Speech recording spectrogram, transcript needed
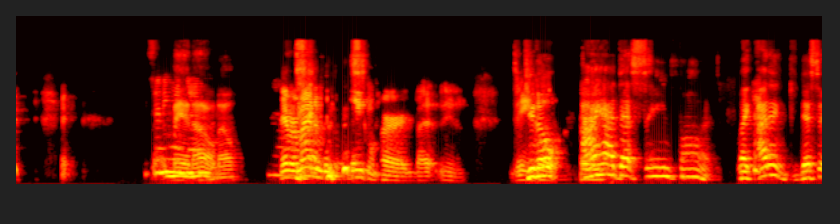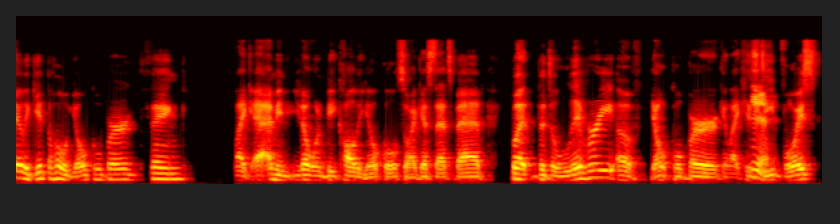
Does anyone Man, know? I don't know. They reminded me of Dinkleberg, but you know. You know, I had that same thought. Like, I didn't necessarily get the whole Yokelberg thing. Like, I mean, you don't want to be called a yokel, so I guess that's bad. But the delivery of Yokelberg and like his Yeah. deep voice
